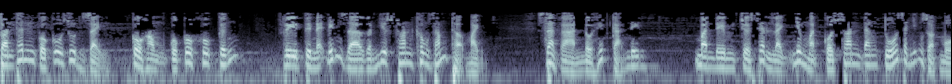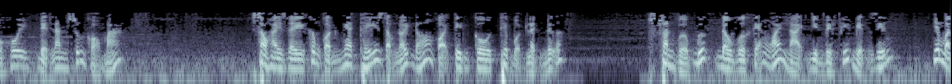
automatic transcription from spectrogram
Toàn thân của cô run rẩy, cổ họng của cô khô cứng, vì từ nãy đến giờ gần như Soan không dám thở mạnh. Da gà nổi hết cả lên. Ban đêm trời xe lạnh nhưng mặt của Soan đang túa ra những giọt mồ hôi để lăn xuống gò má. Sau hai giây không còn nghe thấy giọng nói đó gọi tên cô thêm một lần nữa. Soan vừa bước đầu vừa khẽ ngoái lại nhìn về phía miệng giếng, nhưng mà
